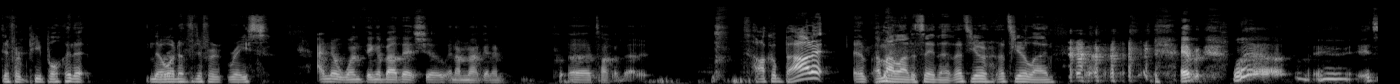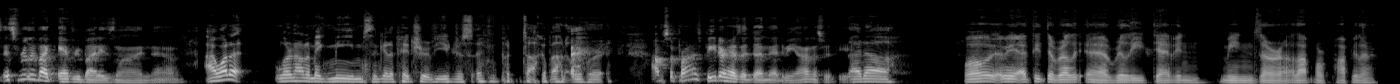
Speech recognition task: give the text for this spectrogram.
different people in it, no one of different race. I know one thing about that show, and I'm not gonna uh, talk about it. Talk about it. I'm not allowed to say that. That's your that's your line. Every, well, it's it's really like everybody's line now. I want to learn how to make memes and get a picture of you just and put talk about it over it. I'm surprised Peter hasn't done that. To be honest with you, I know. Well, I mean, I think the really, uh, really Devin memes are a lot more popular.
